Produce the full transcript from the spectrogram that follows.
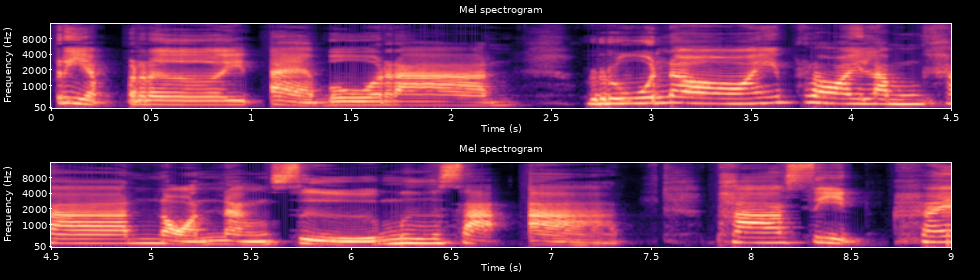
เปรียบเปรยแต่โบราณ รู้น้อย พลอยลำคาญ หนอนหนังสือมือสะอาด ภาษิตให้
